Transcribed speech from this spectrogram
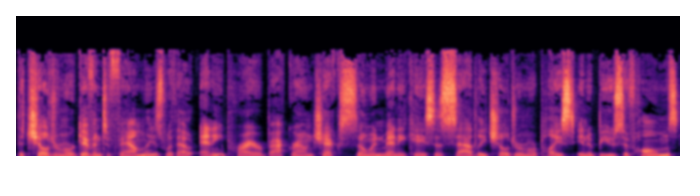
The children were given to families without any prior background checks, so in many cases, sadly, children were placed in abusive homes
